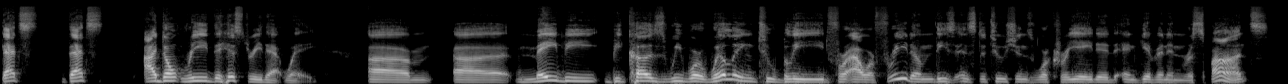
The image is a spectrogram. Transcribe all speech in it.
That's that's I don't read the history that way. Um, uh, maybe because we were willing to bleed for our freedom, these institutions were created and given in response.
